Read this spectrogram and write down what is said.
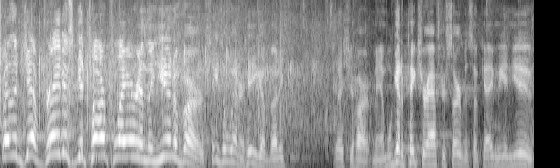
Brother Jeff, greatest guitar player in the universe. He's a winner. Here you go, buddy. Bless your heart, man. We'll get a picture after service, okay? Me and you.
